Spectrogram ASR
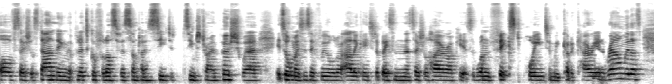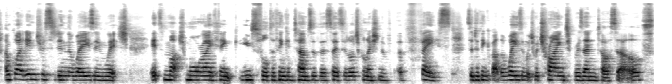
of social standing that political philosophers sometimes see to, seem to try and push, where it's almost as if we all are allocated a place in the social hierarchy. It's one fixed point and we kind of carry it hmm. around with us. I'm quite interested in the ways in which it's much more, I think, useful to think in terms of the sociological notion of, of face. So to think about the ways in which we're trying to present ourselves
